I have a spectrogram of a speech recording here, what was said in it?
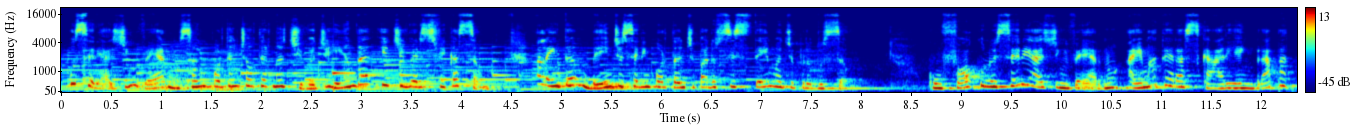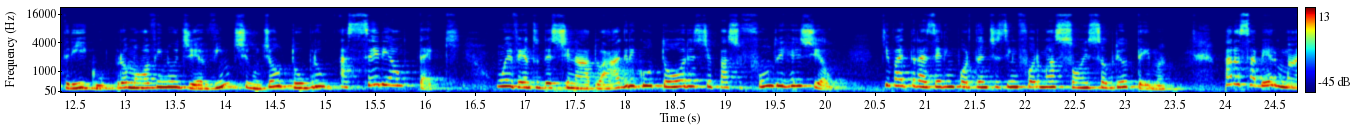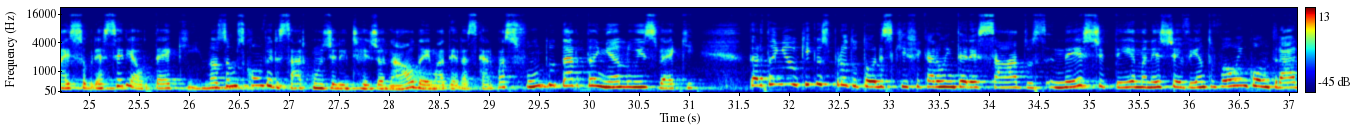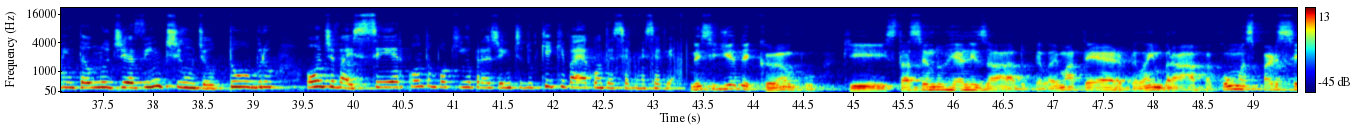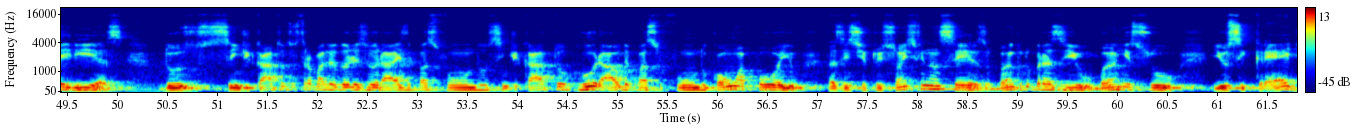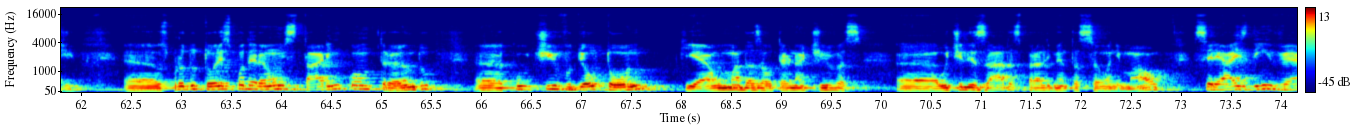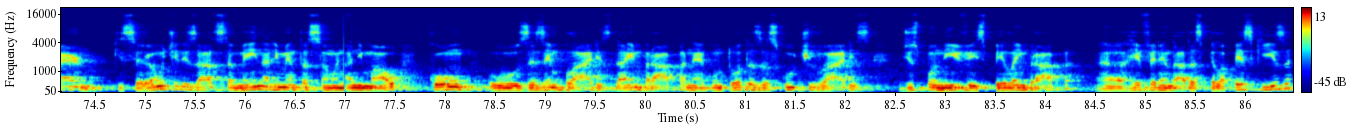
Os cereais de inverno são importante alternativa de renda e diversificação, além também de ser importante para o sistema de produção. Com foco nos cereais de inverno, a Emater Ascar e a Embrapa Trigo promovem no dia 21 de outubro a Cerealtech, um evento destinado a agricultores de Passo Fundo e região que vai trazer importantes informações sobre o tema. Para saber mais sobre a Serialtech, nós vamos conversar com o gerente regional da Emater Carpas Fundo, D'Artagnan Luiz Vec. D'Artagnan, o que, que os produtores que ficaram interessados neste tema, neste evento, vão encontrar então no dia 21 de outubro? Onde vai ser? Conta um pouquinho para a gente do que, que vai acontecer nesse evento. Nesse dia de campo, que está sendo realizado pela Emater, pela Embrapa, com as parcerias dos Sindicatos dos Trabalhadores Rurais de Passo Fundo, Sindicato Rural de Passo Fundo, com o apoio das instituições financeiras, o Banco do Brasil, o Banrisul e o Sicredi, eh, os produtores poderão estar encontrando eh, cultivo de outono, que é uma das alternativas uh, utilizadas para alimentação animal, cereais de inverno, que serão utilizados também na alimentação animal, com os exemplares da Embrapa, né, com todas as cultivares disponíveis pela Embrapa, uh, referendadas pela pesquisa,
